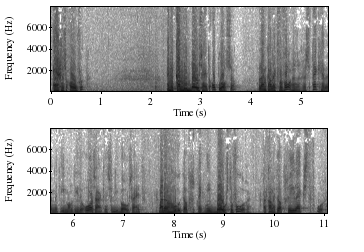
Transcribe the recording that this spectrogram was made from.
ergens over, en ik kan die boosheid oplossen, dan kan ik vervolgens een gesprek hebben met iemand die de oorzaak is van die boosheid. Maar dan hoef ik dat gesprek niet boos te voeren. Dan kan ik dat relaxed voeren.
